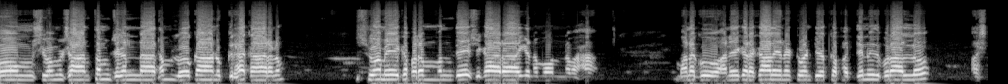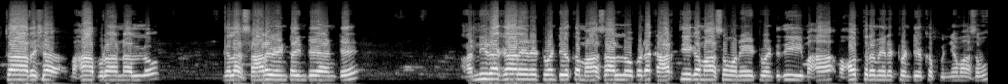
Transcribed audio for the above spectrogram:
ఓం శివం శాంతం జగన్నాథం లోకానుగ్రహ కారణం శివమేక పరం వందే శిఖారాయ నమో నమ. మనకు అనేక రకాలైనటువంటి యొక్క పద్దెనిమిది పురాల్లో అష్టాదశ మహాపురాణాల్లో గల సారం ఏంటంటే అంటే అన్ని రకాలైనటువంటి యొక్క మాసాల్లో కూడా కార్తీక మాసం అనేటువంటిది మహా మహోత్తరమైనటువంటి యొక్క పుణ్యమాసము.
